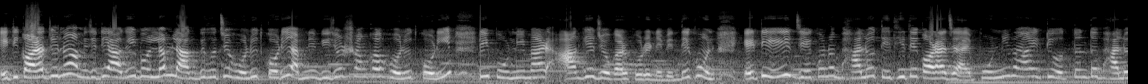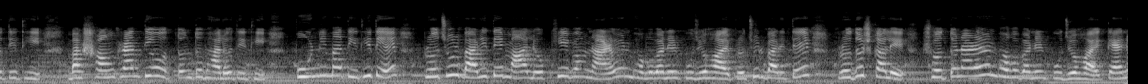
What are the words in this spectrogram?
এটি করার জন্য আমি যেটি আগেই বললাম, লাগবে হচ্ছে হলুদ করি আপনি বিজোড় সংখ্যক হলুদ করি এই পূর্ণিমার আগে জোগাড় করে নেবেন। দেখুন, এটি যে কোনো ভালো তিথিতে করা যায়। পূর্ণিমা একটি অত্যন্ত ভালো তিথি বা সংক্রান্তিও অত্যন্ত ভালো তিথি। পূর্ণিমা তিথিতে প্রচুর বাড়িতে মা লক্ষ্মী এবং নারায়ণ ভগবানের পুজো হয়। প্রচুর বাড়িতে প্রদোষকালে সত্যনারায়ণ ভগবানের পুজো হয়। কেন?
